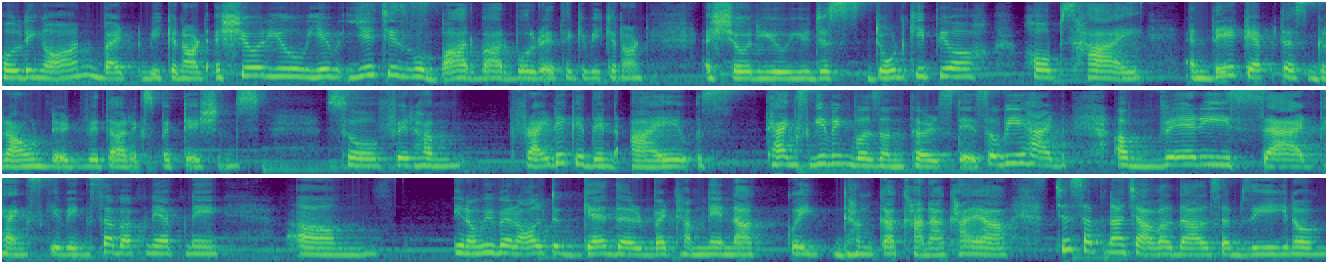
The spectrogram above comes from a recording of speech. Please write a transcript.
holding on but we can not assure you, ये ये चीज़ वो बार बार बोल रहे थे कि we can not assure you you just don't keep your hopes high and they kept grounded with our expectations so फिर हम फ्राइडे के दिन आए, उस Thanksgiving was on Thursday. So we had a very sad Thanksgiving. सब अपने अपने um, you know, we were all together, but हमने ना कोई ढंग का खाना खाया just अपना चावल दाल सब्जी you know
